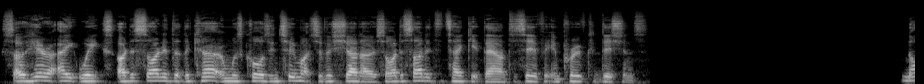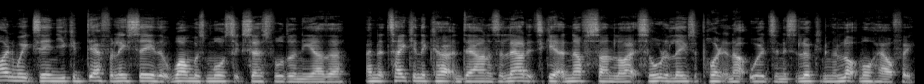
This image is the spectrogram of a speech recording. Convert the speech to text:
So here at 8 weeks, I decided that the curtain was causing too much of a shadow, so I decided to take it down to see if it improved conditions. Nine weeks in, you can definitely see that one was more successful than the other, and that taking the curtain down has allowed it to get enough sunlight so all the leaves are pointing upwards and it's looking a lot more healthy.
